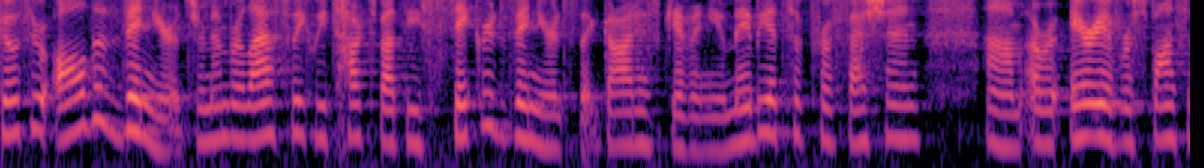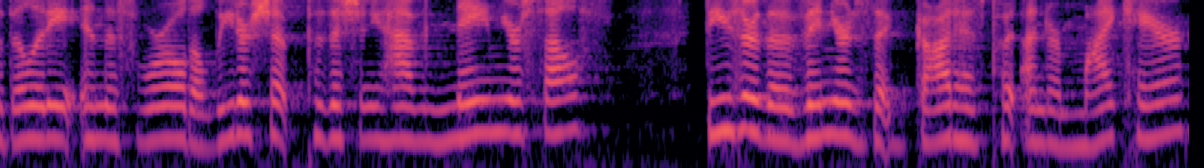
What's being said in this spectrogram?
go through all the vineyards. Remember last week we talked about these sacred vineyards that God has given you. Maybe it's a profession, um, an area of responsibility in this world, a leadership position you have. Name yourself. These are the vineyards that God has put under my care.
